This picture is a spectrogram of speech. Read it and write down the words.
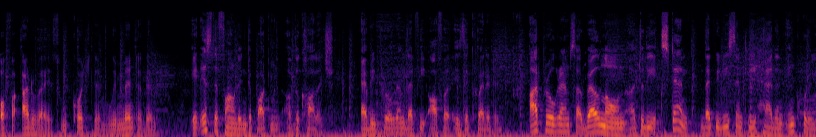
offer advice, we coach them, we mentor them. It is the founding department of the college. Every program that we offer is accredited. Our programs are well known uh, to the extent that we recently had an inquiry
